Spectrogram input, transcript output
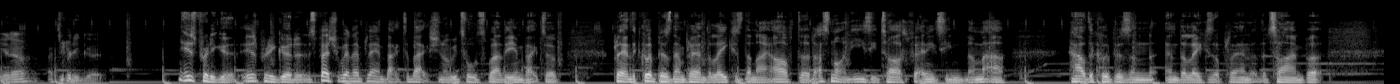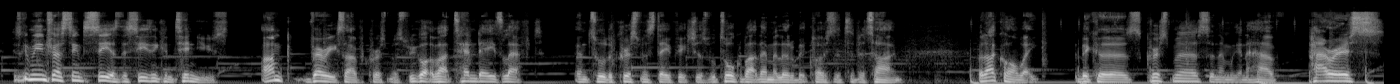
You know, that's pretty good. It is pretty good. It is pretty good, especially when they're playing back to backs. You know, we talked about the impact of playing the Clippers, then playing the Lakers the night after. That's not an easy task for any team, no matter how the Clippers and, and the Lakers are playing at the time. But it's going to be interesting to see as the season continues. I'm very excited for Christmas. We've got about 10 days left until the Christmas Day fixtures. We'll talk about them a little bit closer to the time. But I can't wait because Christmas, and then we're gonna have Paris,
